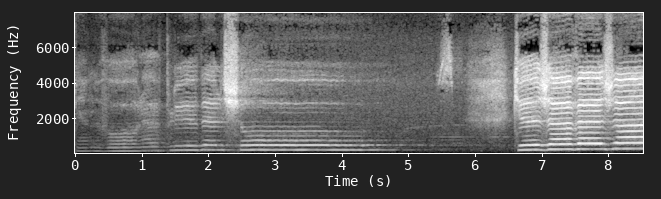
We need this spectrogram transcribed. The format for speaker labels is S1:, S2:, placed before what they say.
S1: Je viens de voir la plus belle chose que j'avais jamais.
